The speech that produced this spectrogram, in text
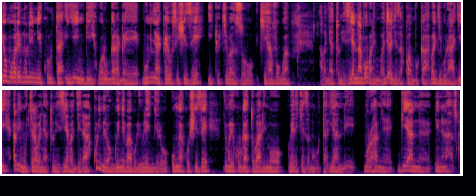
Niwo mubare munini kuruta iyindi wari ugaragaye mu myaka yose ishize icyo kibazo kihavugwa. Abanyatunisiya nabo bari mu bagerageza kwambuka bajya i burayi abimukira abanyatunisiya bagera kuri mirongo ine baburiwe irengero umwaka ushize nyuma y'uko ubwato barimo berekeza mu butaliyani. Burahamye diane nini nahazwe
